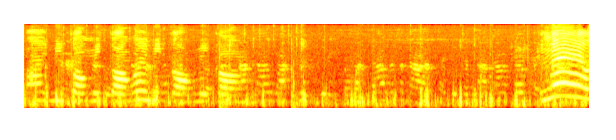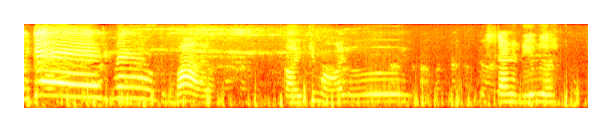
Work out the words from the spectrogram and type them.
ไปมีกล่องมีกล่องเอ้ยมีกล่องมีกล่องถึง แล้วเย้ถึงแล้วถึงบ้านแล้วไกลชิบหมายเลยสแตนดีฟเลยไป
